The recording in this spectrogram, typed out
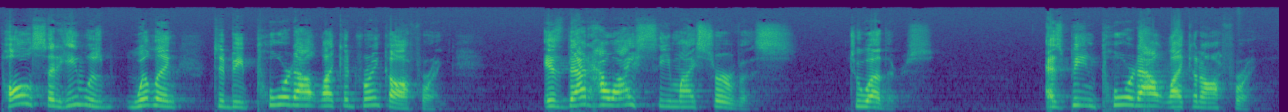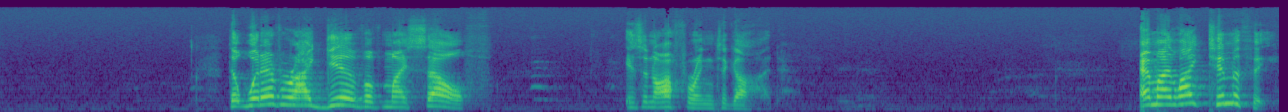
Paul said he was willing to be poured out like a drink offering. Is that how I see my service to others? As being poured out like an offering. That whatever I give of myself is an offering to God. Am I like Timothy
